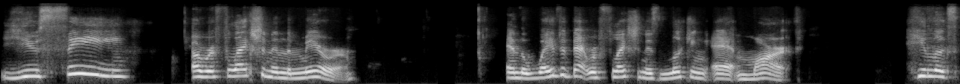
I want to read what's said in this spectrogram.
you see a reflection in the mirror. And the way that that reflection is looking at Mark, he looks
